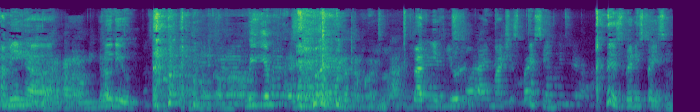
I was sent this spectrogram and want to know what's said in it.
I mean, uh, medium. Medium? but if you don't like much spicy, it's very spicy.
